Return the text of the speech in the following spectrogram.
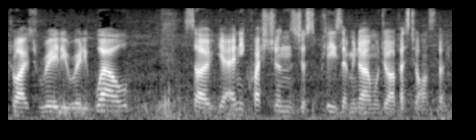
drives really, really well. So yeah, any questions, just please let me know and we'll do our best to answer them.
